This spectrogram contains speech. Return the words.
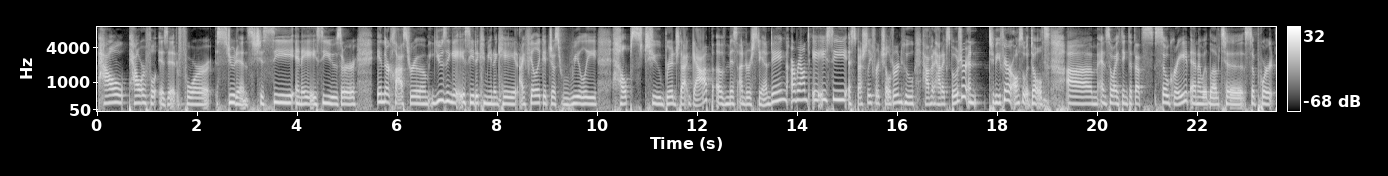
how powerful is it for students to see an AAC user in their classroom using AAC to communicate? I feel like it just really helps to bridge that gap of misunderstanding around AAC, especially for children who haven't had exposure and to be fair, also adults. Um, and so I think that that's so great. And I would love to support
